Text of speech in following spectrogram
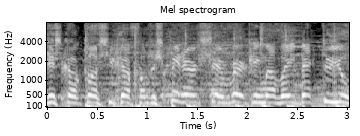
Disco-klassieker van de Spinners en Working My Way Back to You.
